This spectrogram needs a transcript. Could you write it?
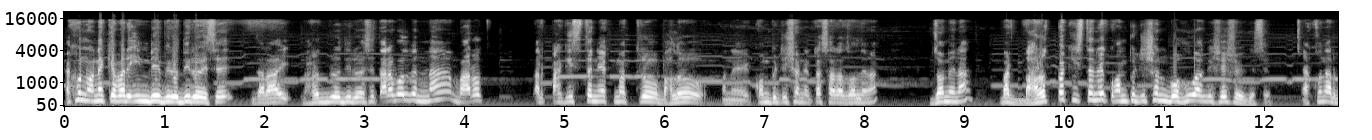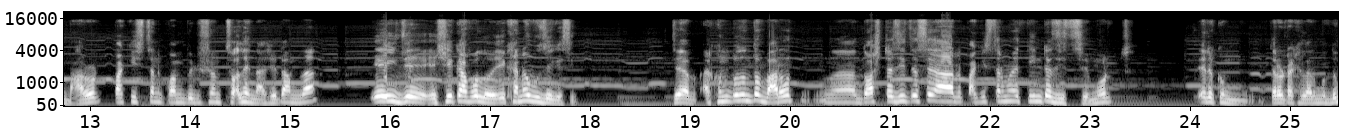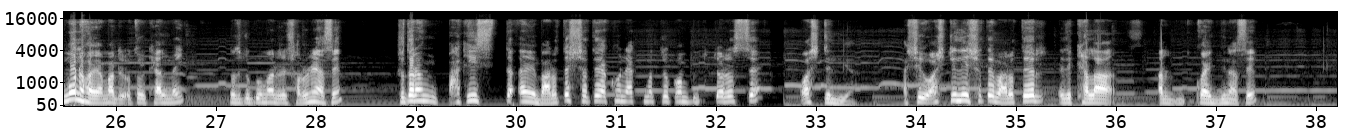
এখন অনেক এবার ইন্ডিয়া বিরোধী রয়েছে, যারা ভারত বিরোধী রয়েছে, তারা বলবেন, না, ভারত আর পাকিস্তানি একমাত্র ভালো মানে কম্পিটিশন এটা ছাড়া চলে না, জমে না। বাট ভারত পাকিস্তানের কম্পিটিশন বহু আগে শেষ হয়ে গেছে। এখন আর ভারত পাকিস্তান কম্পিটিশন চলে না, সেটা আমরা এই যে এশিয়া কাপ হলো, এখানেও বুঝে গেছি। যে এখন পর্যন্ত ভারত দশটা জিতেছে আর পাকিস্তান মানে তিনটা জিতছে, মোট এরকম তেরোটা খেলার মধ্যে। মনে হয়, আমার অত খেয়াল নাই। যতটুকু আমার স্মরণে আছে। সুতরাং পাকিস্তান ভারতের সাথে এখন একমাত্র কম্পিটিটর হচ্ছে অস্ট্রেলিয়া। আর সেই অস্ট্রেলিয়ার সাথে ভারতের এই যে খেলা আর কয়েকদিন আছে,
